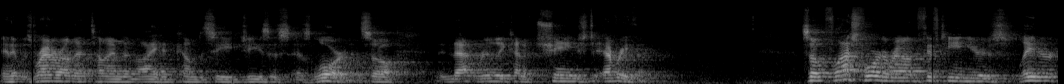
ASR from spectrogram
And it was right around that time that I had come to see Jesus as Lord. And so and that really kind of changed everything. So, flash forward around 15 years later,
